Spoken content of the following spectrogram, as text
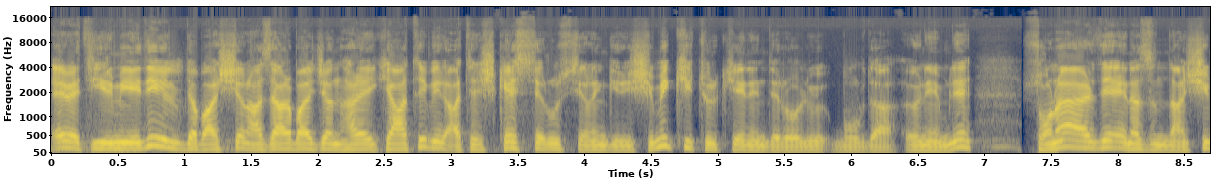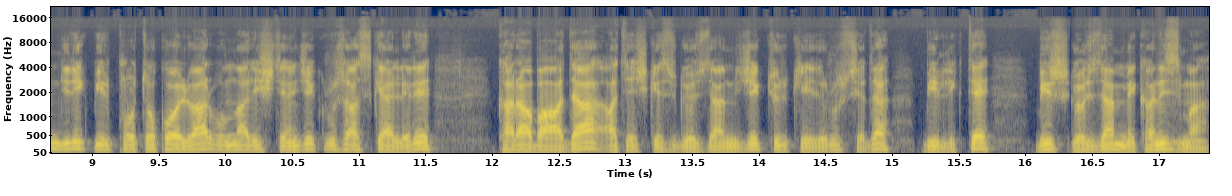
Evet 27 Eylül'de başlayan Azerbaycan harekatı bir ateşkesle Rusya'nın girişimi ki Türkiye'nin de rolü burada önemli. Sona erdi en azından şimdilik bir protokol var. Bunlar işlenecek Rus askerleri Karabağ'da ateşkesi gözlemleyecek. Türkiye ile Rusya'da birlikte bir gözlem mekanizma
